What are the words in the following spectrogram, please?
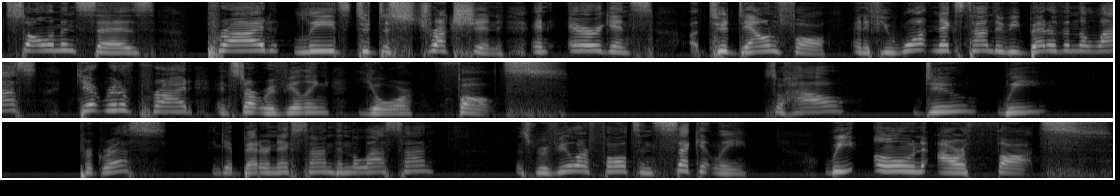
Solomon says, Pride leads to destruction and arrogance uh, to downfall. And if you want next time to be better than the last, get rid of pride and start revealing your faults. So, how do we progress and get better next time than the last time? Let's reveal our faults. And secondly, we own our thoughts,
